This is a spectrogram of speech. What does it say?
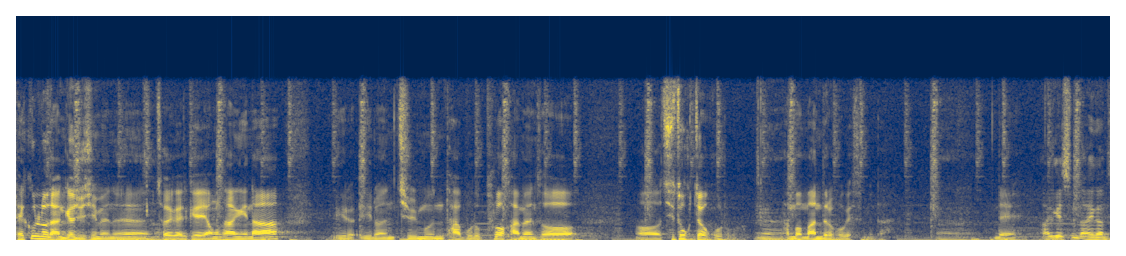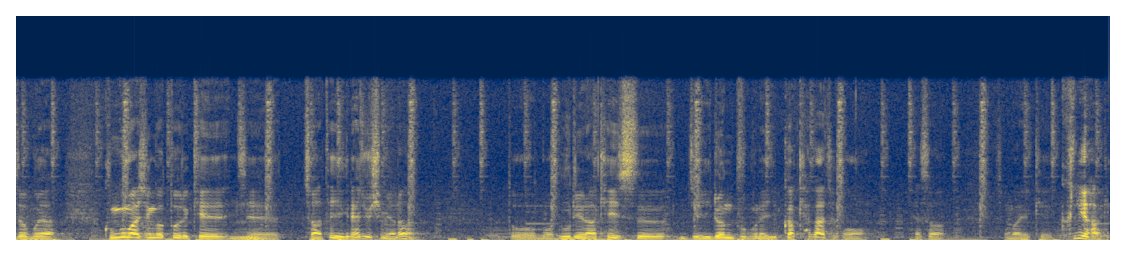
댓글로 남겨주시면은 저희가 이렇게 영상이나 이런, 질문 답으로 풀어가면서 어, 지속적으로 네. 한번 만들어 보겠습니다. 어, 네, 알겠습니다. 하여간 저 뭐야 궁금하신 것도 이렇게 음. 이제 저한테 얘기를 해주시면은 또 뭐 룰이나 케이스 이제 이런 부분에 입각해가지고 해서 정말 이렇게 클리어하게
